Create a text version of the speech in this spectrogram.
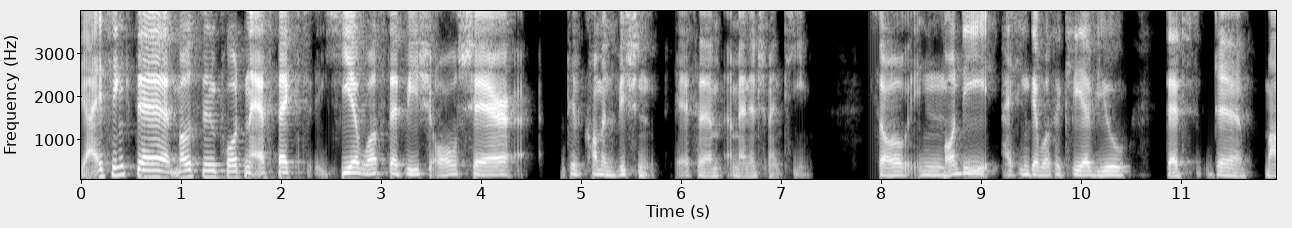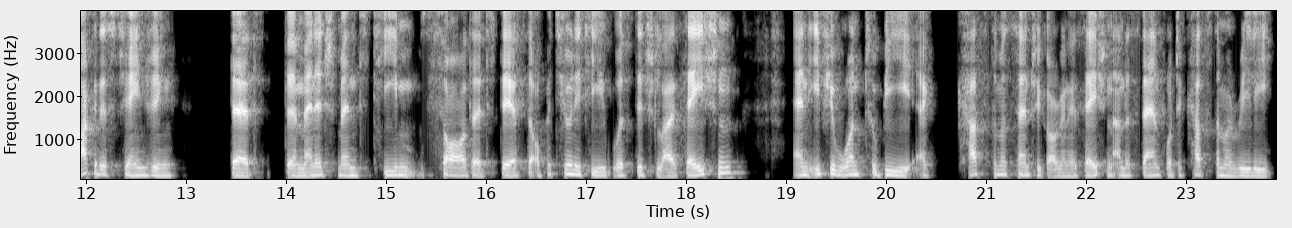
Yeah, I think the most important aspect here was that we all share the common vision as a, a management team. So, in Mondi, I think there was a clear view that the market is changing, that the management team saw that there's the opportunity with digitalization and if you want to be a customer centric organization, understand what the customer really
